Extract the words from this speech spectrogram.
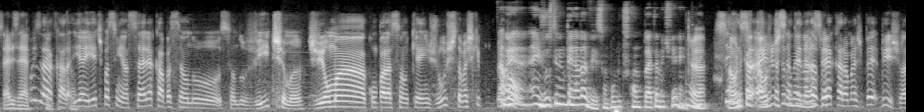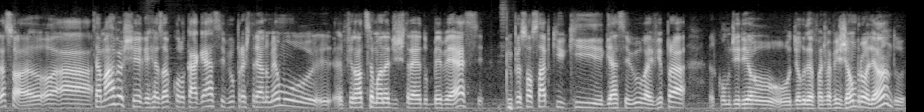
séries Epic. Pois é, cara. E aí, tipo assim, a série acaba sendo, sendo vítima de uma comparação que é injusta, mas que. Não, é, é injusto e não tem nada a ver. São públicos completamente diferentes. É. Sim, A única- é a única injusto e não tem nada a ver, cara. Mas, be- bicho, olha só. a- a- se a Marvel chega e resolve colocar a Guerra Civil pra estrear no mesmo eh, final de semana de estreia do BVS, e o pessoal sabe que, que Guerra Civil vai vir pra. Como diria o, o Diogo Defante, vai vir jambrolhando.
